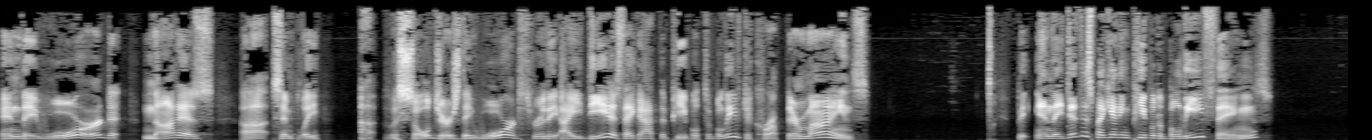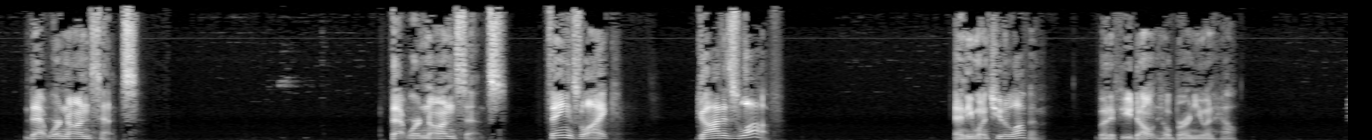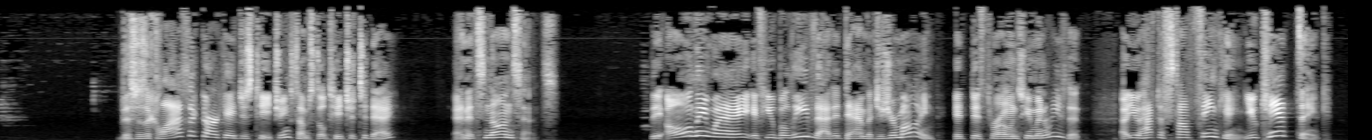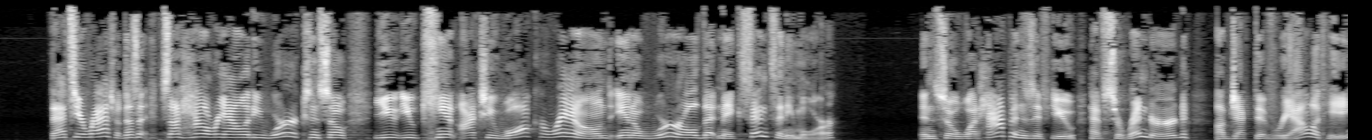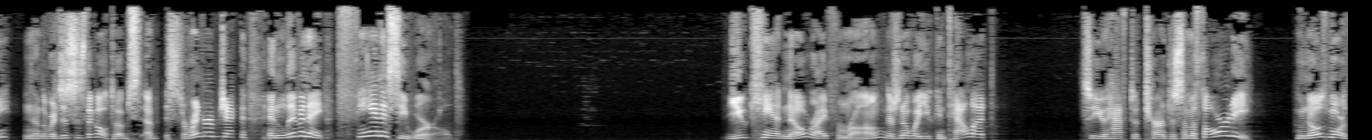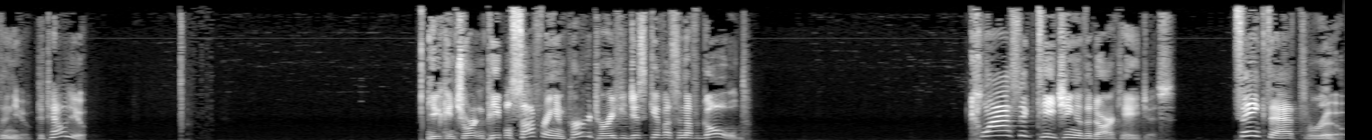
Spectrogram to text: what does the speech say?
and they warred not as uh, simply uh, with soldiers, they warred through the ideas they got the people to believe to corrupt their minds. And they did this by getting people to believe things that were nonsense. That were nonsense. Things like, God is love. And he wants you to love him. But if you don't, he'll burn you in hell. This is a classic Dark Ages teaching. Some still teach it today. And it's nonsense. The only way, if you believe that, it damages your mind. It dethrones human reason. Uh, you have to stop thinking. You can't think. That's irrational. Doesn't, it's not how reality works. And so you, you can't actually walk around in a world that makes sense anymore. And so what happens if you have surrendered objective reality? In other words, this is the goal to ob- surrender objective and live in a fantasy world you can't know right from wrong. There's no way you can tell it. So you have to turn to some authority who knows more than you to tell you. You can shorten people's suffering in purgatory if you just give us enough gold. Classic teaching of the Dark Ages. Think that through.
